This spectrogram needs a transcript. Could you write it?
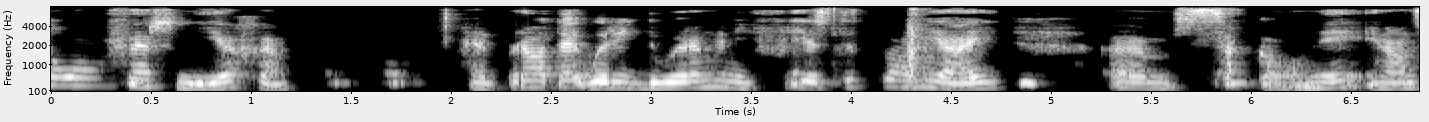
12 vers 9 en praat hy oor die doring in die vlees dit waarmee hy ehm um, sukkel nê nee? en dan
